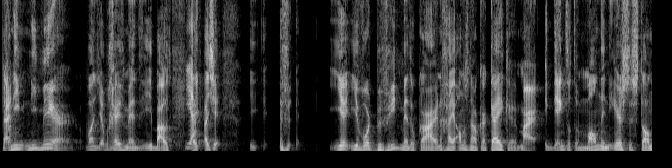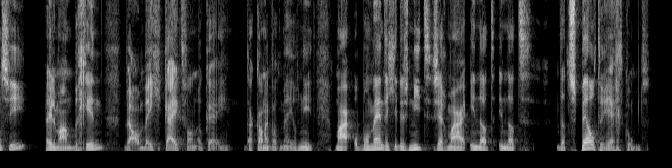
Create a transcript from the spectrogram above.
Ja, niet, niet meer. Want je op een gegeven moment, je bouwt... Ja. Kijk, als je, je... Je wordt bevriend met elkaar en dan ga je anders naar elkaar kijken. Maar ik denk dat een man in eerste instantie, helemaal aan het begin, wel een beetje kijkt van... Oké, daar kan ik wat mee of niet. Maar op het moment dat je dus niet, zeg maar, in dat, in dat, dat spel terechtkomt...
